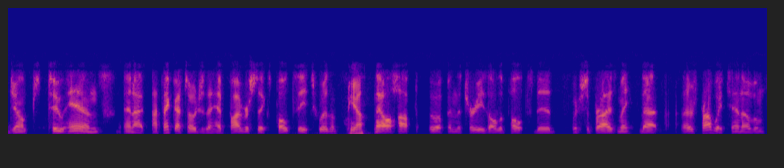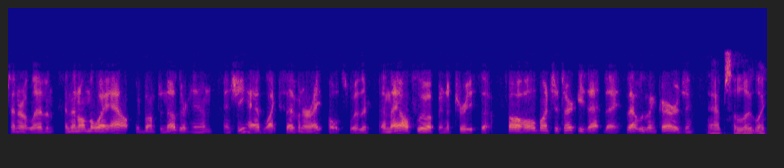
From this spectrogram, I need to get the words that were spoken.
Jumped two hens, and I I think I told you they had five or six poults each with them. Yeah. They all hopped flew up in the trees. All the poults did, which surprised me. That there's probably ten of them, ten or eleven. And then on the way out, we bumped another hen, and she had like seven or eight poults with her, and they all flew up in a tree. So saw a whole bunch of turkeys that day. That was encouraging. Absolutely.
